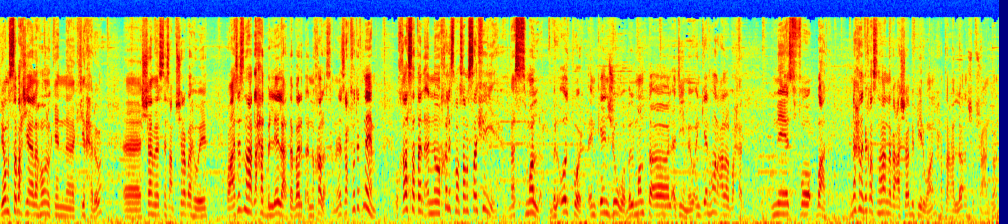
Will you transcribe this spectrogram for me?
اليوم الصبح جينا لهون وكان كتير حلو. الشمس ناس عم تشرب قهوة وعلى أساس نهار الأحد بالليل اعتبرت إنه خلص إنه الناس رح تفوت تنام وخاصة إنه خلص موسم الصيفية. بس مالله بال old port إن كان جوا بالمنطقة القديمة وإن كان هون على البحر ناس فوق بعضها. نحن بيخلص نهارنا بعشاء ب Pier 1 رح نطلع هلأ نشوف شو عندهم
